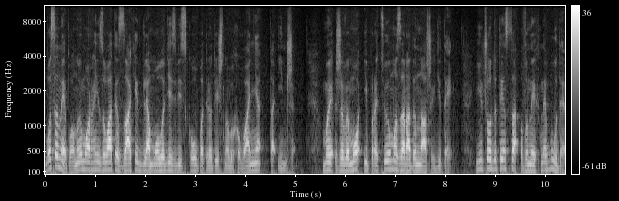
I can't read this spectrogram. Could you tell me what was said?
Восени плануємо організувати захід для молоді з військово-патріотичного виховання та інше. Ми живемо і працюємо заради наших дітей. Іншого дитинства в них не буде.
